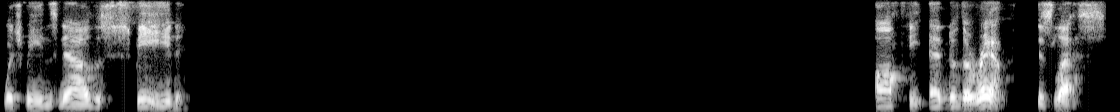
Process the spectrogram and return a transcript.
Which means now the speed off the end of the ramp is less.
